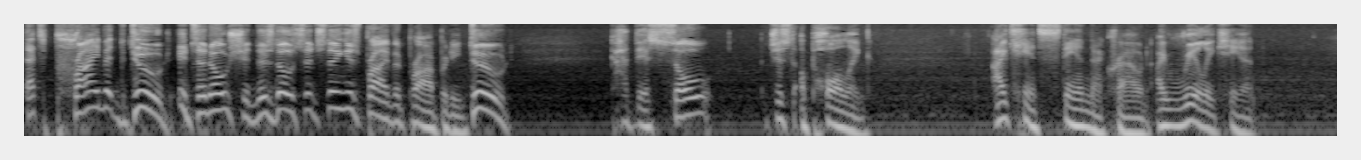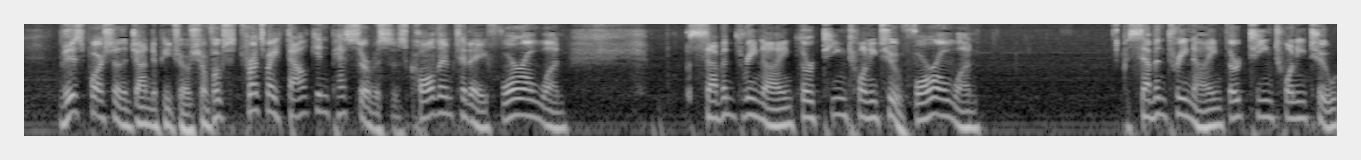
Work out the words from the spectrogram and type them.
That's private. Dude, it's an ocean. There's no such thing as private property. Dude. God, they're so just appalling. I can't stand that crowd. I really can't. This portion of the John DePetro show, folks, brought to by Falcon Pest Services. Call them today, 401 739 1322. 401 739 1322.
